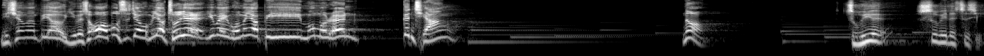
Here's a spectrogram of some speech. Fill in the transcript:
你千万不要以为说哦，牧师叫我们要卓越，因为我们要比某某人更强。No，卓越是为了自己，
